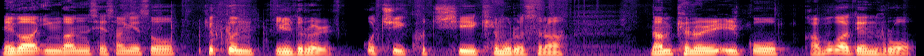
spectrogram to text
내가 인간 세상에서 겪은 일들을 꼬치꼬치 캐물었으나 남편을 잃고 가부가 된 후로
